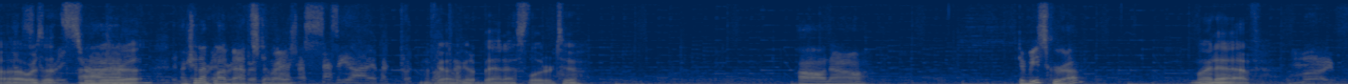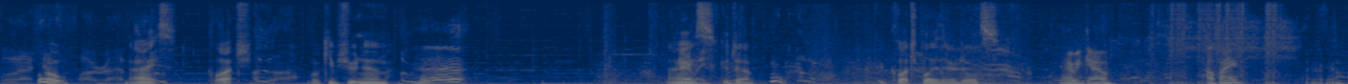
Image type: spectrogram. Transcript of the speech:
Uh, where's that surveyor Uh, at? I should have bloodbath still, right? Oh god, I got a badass loader too. Oh no. Did we screw up? Might have. Oh, nice. Clutch. We'll keep shooting him. Uh, Nice. Good job. Good clutch play there, Joltz. there we go. Hellfire? There we go.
